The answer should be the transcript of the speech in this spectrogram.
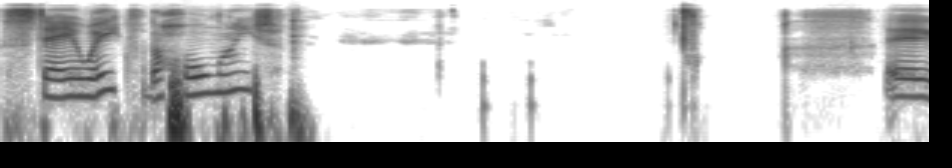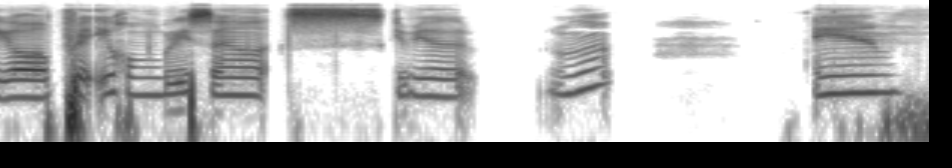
stay awake for the whole night. you're pretty hungry, so let's give you a minute. Um,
